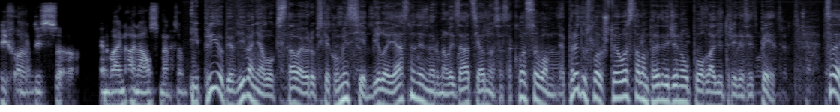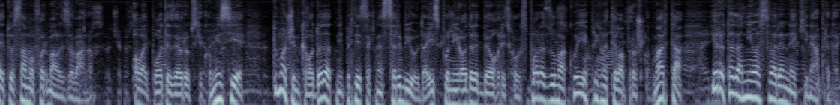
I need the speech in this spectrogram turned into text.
before this uh, I prije objavljivanja ovog stava Europske komisije bilo je jasno da je normalizacija odnosa sa Kosovom preduslov što je u ostalom predviđeno u poglavlju 35. Sada je to samo formalizovano. Ovaj potez Europske komisije tumačim kao dodatni pritisak na Srbiju da ispuni odredbe Ohridskog sporazuma koji je prihvatila prošlog marta, jer od tada nije ostvaren neki napredak.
